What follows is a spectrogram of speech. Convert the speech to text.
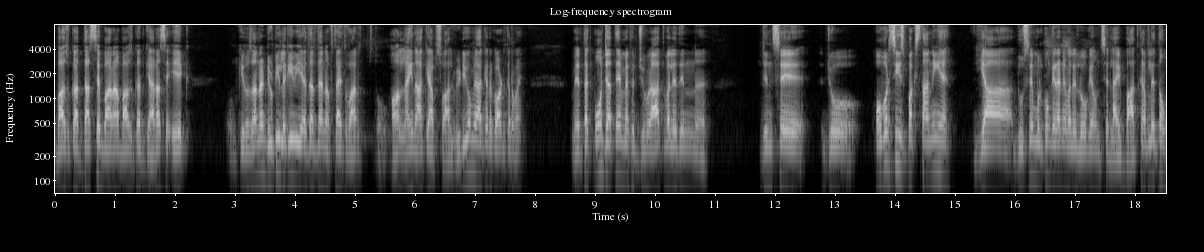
بعض اوقات دس سے بارہ، بعض اوقات گیارہ سے ایک۔ ان کی روزانہ ڈیوٹی لگی ہوئی ہے ادر دین ہفتہ اتوار۔ تو آن لائن آ کے آپ سوال ویڈیو میں آ کے ریکارڈ کروائیں۔ میرے تک پہنچ جاتے ہیں۔ میں پھر جمعرات والے دن، جن سے جو اوورسیز پاکستانی ہیں یا دوسرے ملکوں کے رہنے والے لوگ ہیں، ان سے لائیو بات کر لیتا ہوں۔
